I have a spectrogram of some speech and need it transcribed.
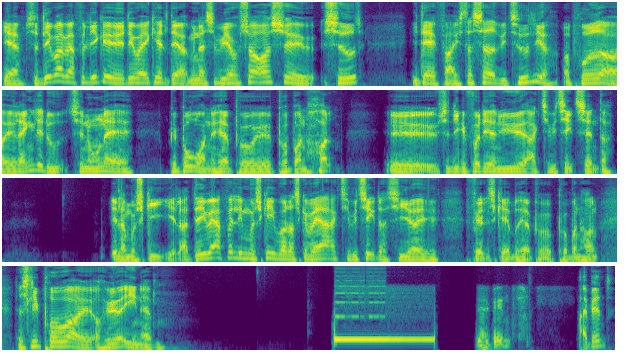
Ja, så det var i hvert fald ikke, det var ikke helt der. Men altså, vi har jo så også øh, siddet i dag faktisk. Der sad vi tidligere og prøvede at øh, ringe lidt ud til nogle af beboerne her på, øh, på Bornholm, øh, så de kan få det her nye aktivitetscenter. Eller måske, eller det er i hvert fald lige måske, hvor der skal være aktiviteter, siger øh, fællesskabet her på, på Bornholm. Lad os lige prøve at, øh, at høre en af dem. Det er Bent. Hej Bent,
